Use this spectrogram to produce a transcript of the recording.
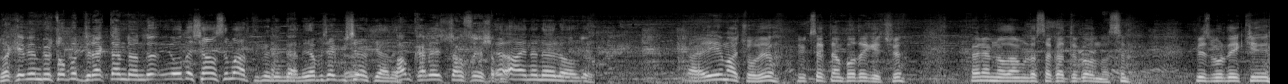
Rakibin bir topu direkten döndü. E, o da şansım artık benim yani. Yapacak bir şey yok yani. Tam kaleye şansı E, yaşadın. aynen öyle oldu. Ya iyi maç oluyor. Yüksek tempoda geçiyor. Önemli olan burada sakatlık olmasın. Biz burada iki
